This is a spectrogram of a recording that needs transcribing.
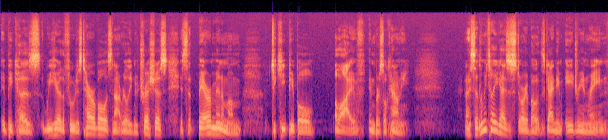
It, because we hear the food is terrible, it's not really nutritious, it's the bare minimum to keep people alive in Bristol County. And I said, let me tell you guys a story about this guy named Adrian Raine.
